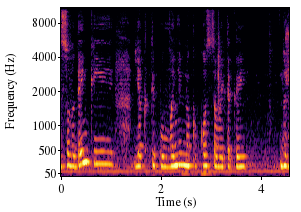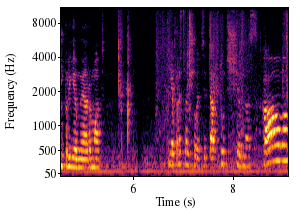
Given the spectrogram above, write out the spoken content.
солоденький, як типу ванільно-кокосовий такий. Дуже приємний аромат. Я просто в шоці. Так, тут ще в нас кава,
